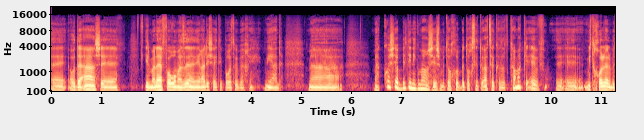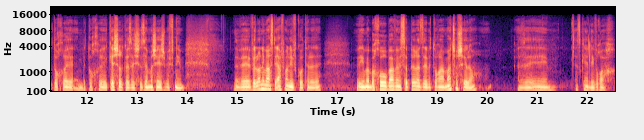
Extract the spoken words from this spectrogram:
אה, הודעה שאלמלא הפורום הזה, נראה לי שהייתי פורץ בבכי, מיד. מה... מהקושי הבלתי נגמר שיש בתוך, בתוך סיטואציה כזאת. כמה כאב אה, אה, מתחולל בתוך, אה, בתוך אה, קשר כזה, שזה מה שיש בפנים. ו, ולא נמאס לי אף פעם לבכות על זה. ואם הבחור בא ומספר את זה בתור המאצ'ו שלו, אז, אה, אז כן, לברוח.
